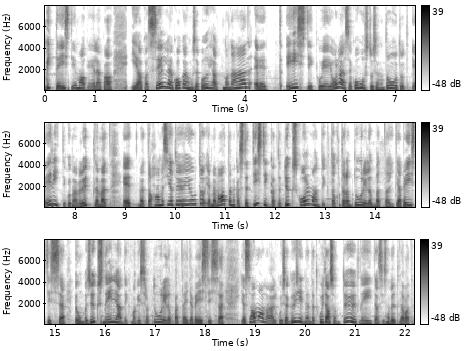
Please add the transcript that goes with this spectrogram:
mitte eesti emakeelega. ja ka selle kogemuse põhjalt ma näen, et et Eesti, kui ei ole see kohustusena toodud ja eriti kui me veel ütleme, et, et me tahame siia tööjõudu ja me vaatame ka statistikat, et üks kolmandik doktorantuuri lõpetajaid jääb Eestisse ja umbes üks neljandik magistratuuri lõpetajaid jääb Eestisse. ja samal ajal, kui sa küsid nendelt, kuidas on tööd leida, siis nad ütlevad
